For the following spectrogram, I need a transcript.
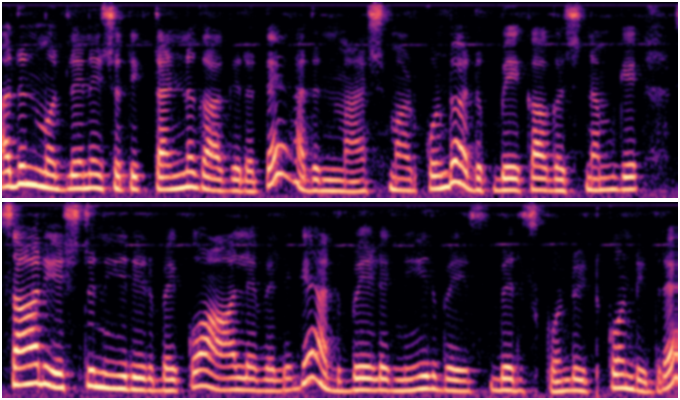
ಅದನ್ನು ಮೊದಲೇನೇ ಇಷ್ಟೊತ್ತಿಗೆ ತಣ್ಣಗಾಗಿರುತ್ತೆ ಅದನ್ನು ಮ್ಯಾಶ್ ಮಾಡಿಕೊಂಡು ಅದಕ್ಕೆ ಬೇಕಾಗಷ್ಟು ನಮಗೆ ಸಾರು ಎಷ್ಟು ನೀರು ಇರಬೇಕೋ ಆ ಲೆವೆಲಿಗೆ ಅದು ಬೇಳೆಗೆ ನೀರು ಬೇಯಿಸ್, ಬೆರೆಸ್ಕೊಂಡು ಇಟ್ಕೊಂಡಿದ್ರೆ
